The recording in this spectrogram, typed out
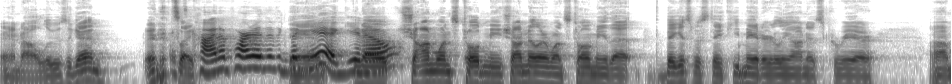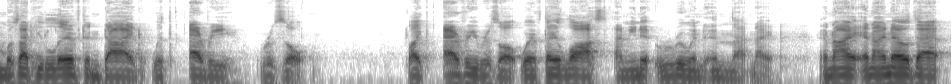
and I'll lose again." And it's, like Kind of part of the, the and, gig, you know? Sean once told me, Sean Miller once told me that the biggest mistake he made early on in his career um, was that he lived and died with every result. Like every result, where if they lost, I mean, it ruined him that night. And I and I know that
